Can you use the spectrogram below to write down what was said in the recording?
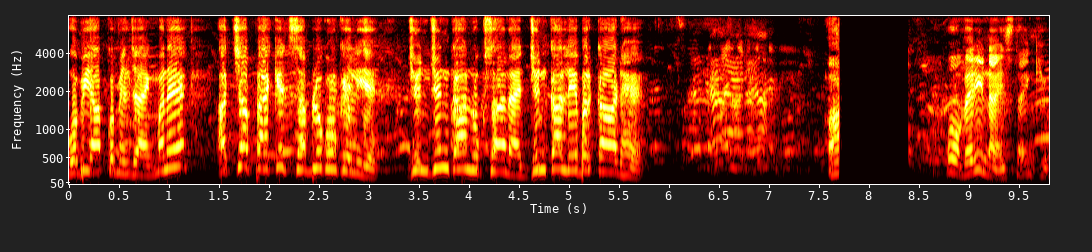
वो भी आपको मिल जाएँगे। मैंने अच्छा पैकेज सब लोगों के लिए, जिन जिन का नुकसान है, जिनका लेबर कार्ड है। ओ वेरी नाइस थैंक यू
